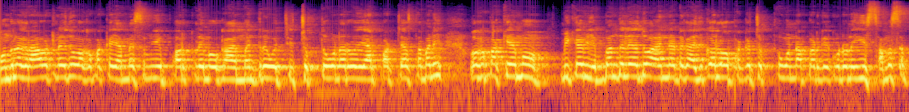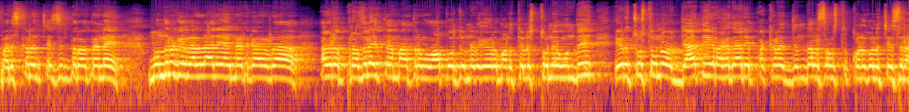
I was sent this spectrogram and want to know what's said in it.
ముందులకు రావట్లేదు. ఒక పక్క ఎంఎస్ఎంఈ పార్కులేమో ఒక మంత్రి వచ్చి చెప్తూ ఉన్నారు ఏర్పాటు చేస్తామని. ఒక పక్క ఏమో మీకేం ఇబ్బంది లేదు అన్నట్టుగా అధికారులు ఒక పక్క చెప్తూ ఉన్నప్పటికీ కూడా ఈ సమస్య పరిష్కారం చేసిన తర్వాతనే ముందులకు వెళ్ళాలి అన్నట్టుగా అక్కడ అక్కడ ప్రజలైతే మాత్రం వాపోతున్నట్టుగా ఇక్కడ మనకు తెలుస్తూనే ఉంది. ఇక్కడ చూస్తున్నారు జాతీయ రహదారి పక్కన జిందాల్ సంస్థ కొనుగోలు చేసిన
